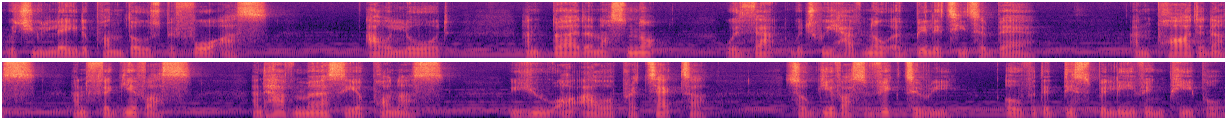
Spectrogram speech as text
which you laid upon those before us. Our Lord, and burden us not with that which we have no ability to bear, and pardon us and forgive us, and have mercy upon us. You are our protector, so give us victory over the disbelieving people.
